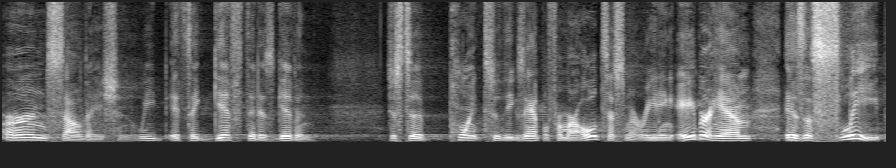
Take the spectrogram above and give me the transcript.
earn salvation. We, it's a gift that is given. Just to point to the example from our Old Testament reading, Abraham is asleep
